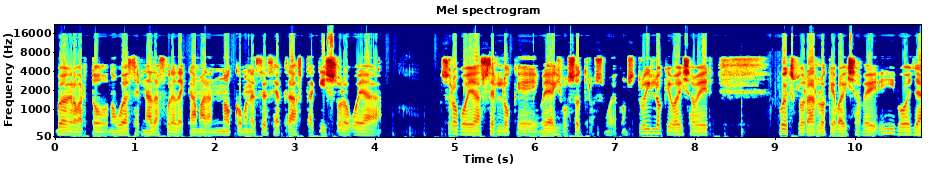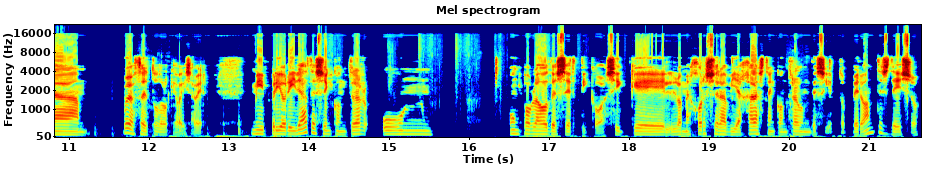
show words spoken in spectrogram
voy a grabar todo, no voy a hacer nada fuera de cámara, no como en el CCA Craft, aquí solo voy a Solo voy a hacer lo que veáis vosotros. Voy a construir lo que vais a ver. Voy a explorar lo que vais a ver. Y voy a... Voy a hacer todo lo que vais a ver. Mi prioridad es encontrar un... Un poblado desértico. Así que lo mejor será viajar hasta encontrar un desierto. Pero antes de eso,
